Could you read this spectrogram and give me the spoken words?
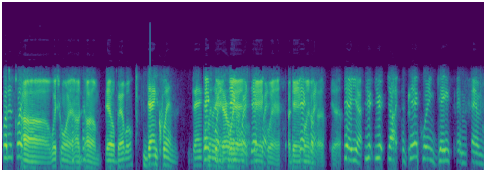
But it's like uh, which one? Uh, um, Dale Bevell. Dan Quinn. Dan, Dan Quinn. Quinn, Dan, Dan Quinn. Quinn, Dan Dan Quinn. Quinn. Uh, Dan Dan Quinn. Quinn. okay, Yeah. Yeah, yeah, you, you, yeah. Dan Quinn, Gase, and and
